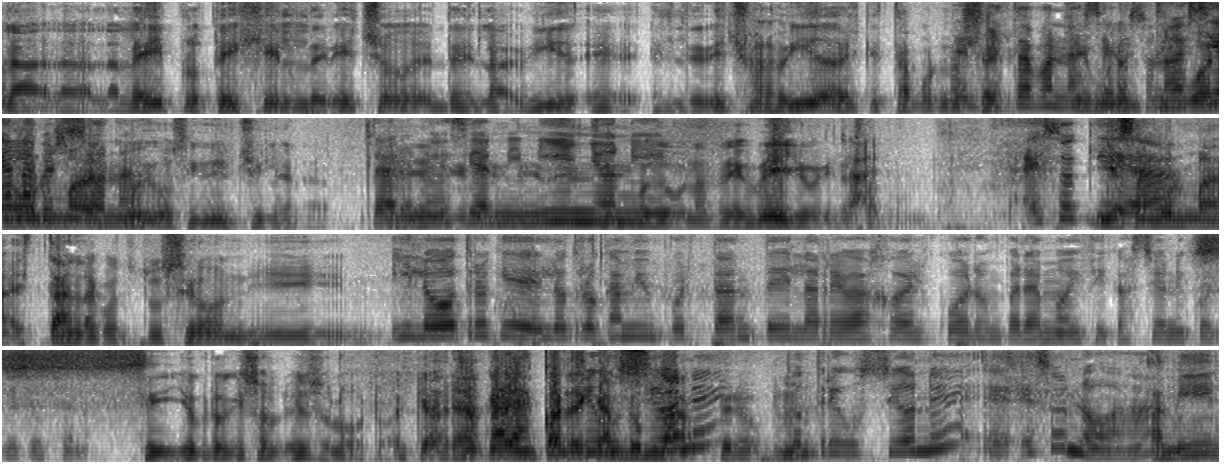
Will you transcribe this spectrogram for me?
la, ley protege el derecho de la vida, eh, el derecho a la vida del que está por nacer. que está por nacer. Que es una antigua norma del Código Civil chileno. Claro, no decía ni niño ni. De don Andrés Bello y claro. Y esa norma está en la Constitución. Y, y lo otro que el otro cambio importante es la rebaja del quórum para modificaciones constitucionales. Sí, yo creo que eso, eso es lo otro. creo que hay un par de cambios más. Pero, ¿Mm? Contribuciones, eh, eso no. ¿ah? A mí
